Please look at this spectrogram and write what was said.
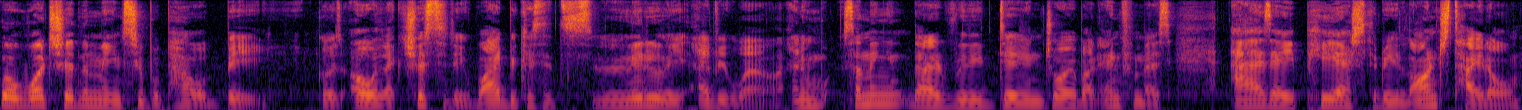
well, what should the main superpower be? Goes, oh, electricity. Why? Because it's literally everywhere. And something that I really did enjoy about Infamous as a PS3 launch title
